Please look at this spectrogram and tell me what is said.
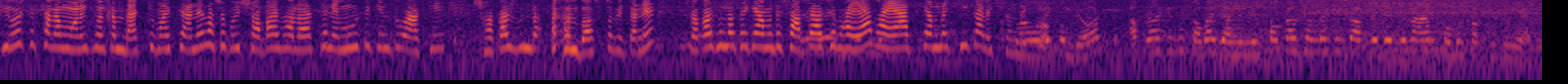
ভিউয়ার্স, আসসালামু আলাইকুম, welcome back to my channel. আশা করি সবাই ভালো আছেন। এই মুহূর্তে কিন্তু আছি সকাল সন্ধ্যা বস্ত্রবিতানে সকাল সন্ধ্যা থেকে আমাদের সাথে আছে ভাইয়া। ভাইয়া, আজকে আমরা কি কালেকশন দেখব? আপনারা কিন্তু সবাই জানেন যে সকাল সন্ধ্যা কিন্তু আপনাদের জন্য আনকমন সব কিছু নিয়ে আসে।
